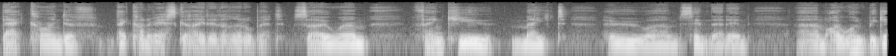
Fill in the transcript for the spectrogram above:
that kind of that kind of escalated a little bit. So um, thank you, mate, who um, sent that in. Um, I won't be.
